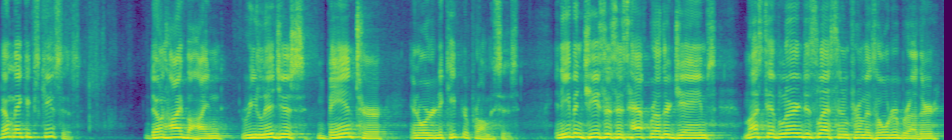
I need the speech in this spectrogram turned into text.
Don't make excuses. Don't hide behind religious banter in order to keep your promises. And even Jesus' half brother James must have learned his lesson from his older brother.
